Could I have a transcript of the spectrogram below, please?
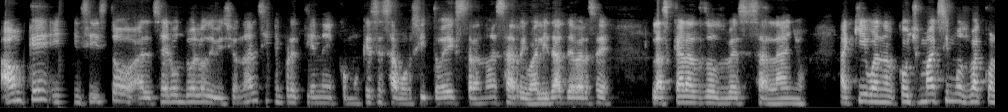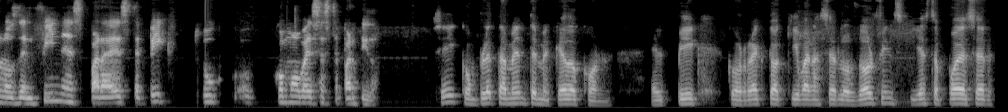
aunque, insisto, al ser un duelo divisional siempre tiene como que ese saborcito extra, ¿no? Esa rivalidad de verse las caras dos veces al año. Aquí, bueno, el coach Máximos va con los Delfines para este pick. ¿Tú cómo ves este partido? Sí, completamente me quedo con el pick correcto. Aquí van a ser los Dolphins y esto puede ser,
